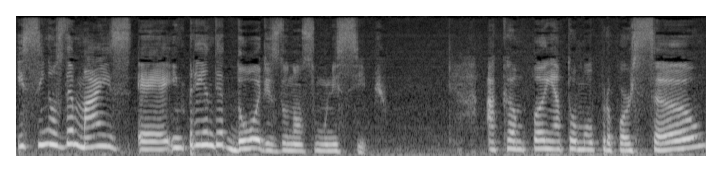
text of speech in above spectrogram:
e sim os demais é, empreendedores do nosso município. A campanha tomou proporção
